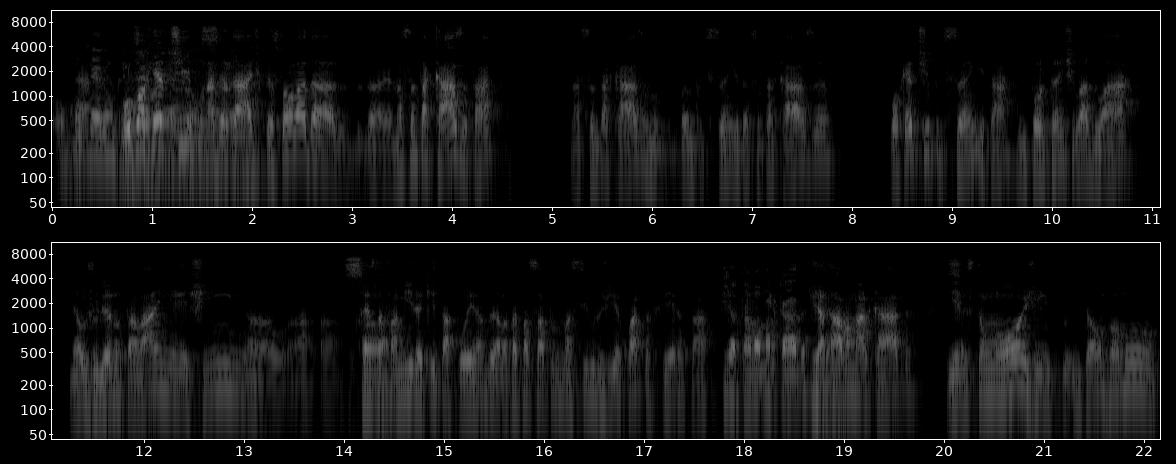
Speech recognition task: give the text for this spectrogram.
Ou né? qualquer um que Ou qualquer tipo, na verdade. O pessoal lá da, da- na Santa Casa, tá? Na Santa Casa, no banco de sangue da Santa Casa. Qualquer tipo de sangue, tá? Importante lá doar. Né? O Juliano tá lá em Erechim, a- a- a- o resto da família aqui tá apoiando. Ela vai passar por uma cirurgia quarta-feira, tá? Que já estava marcada. que já estava marcada e eles estão longe, ent- então vamos,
